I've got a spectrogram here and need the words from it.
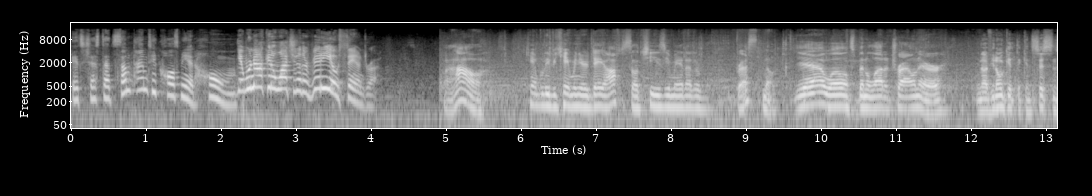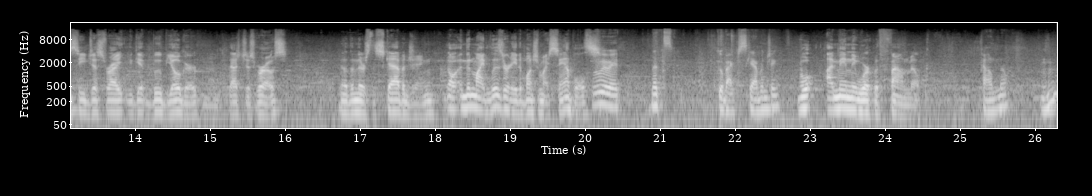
it's just that sometimes he calls me at home. Yeah, we're not gonna watch another video, Sandra. Wow. Can't believe you came in your day off to sell cheese you made out of breast milk. Yeah, well, it's been a lot of trial and error. You know, if you don't get the consistency just right, you get boob yogurt. That's just gross. You know, then there's the scavenging. Oh, and then my lizard ate a bunch of my samples. Wait, wait, wait. Let's go back to scavenging. Well, I mainly work with found milk. Found milk? Mm-hmm.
